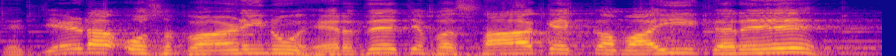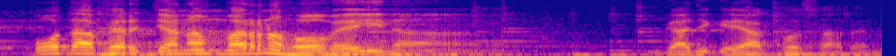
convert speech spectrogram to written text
ਤੇ ਜਿਹੜਾ ਉਸ ਬਾਣੀ ਨੂੰ ਹਿਰਦੇ 'ਚ ਵਸਾ ਕੇ ਕਮਾਈ ਕਰੇ, ਉਹਦਾ ਫਿਰ ਜਨਮ ਮਰਨ ਹੋਵੇ ਹੀ ਨਾ। ਗੱਜ ਕੇ ਆਖੋ ਸਾਧਨ।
